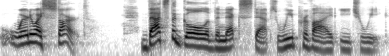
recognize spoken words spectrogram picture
where do I start? That's the goal of the next steps we provide each week.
